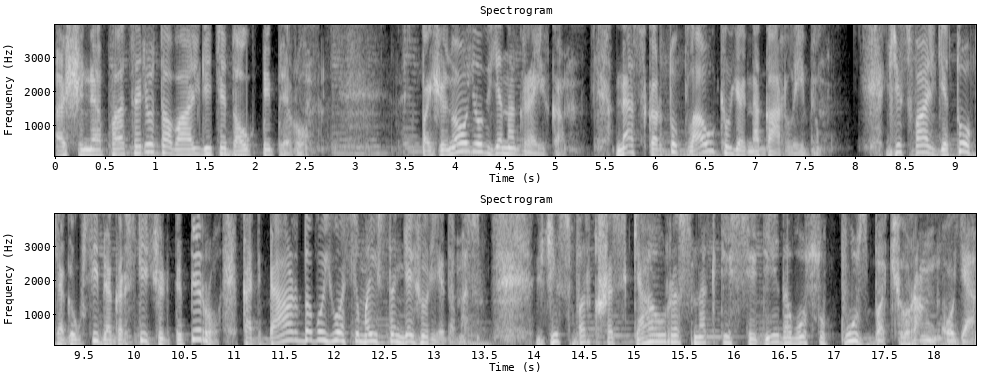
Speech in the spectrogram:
Aš nepatariu to valgyti daug pipirų. Pažinojau vieną graiką. Mes kartu plaukiojame garlaiviu. Jis valgė tokią gausybę garstyčių ir pipirų, kad berdavo juos į maistą nežiūrėdamas. Jis vargšas keuras naktį sėdėdavo su pusbačiu rankoje.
